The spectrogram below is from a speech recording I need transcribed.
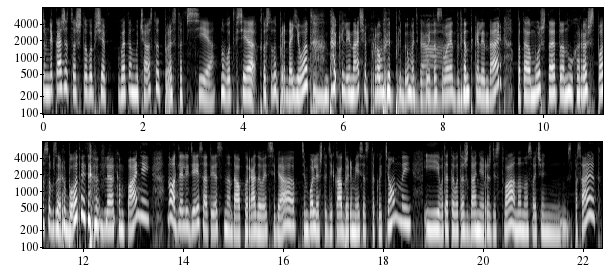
Мне кажется, что вообще в этом участвуют просто все. Ну вот все, кто что-то продает, так или иначе пробуют придумать да. какой-то свой адвент-календарь, потому что это, ну, хороший способ заработать для компаний. Ну, а для людей, соответственно, да, порадовать себя. Тем более, что декабрь месяц такой темный, и вот это вот ожидание Рождества, оно нас очень спасает.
